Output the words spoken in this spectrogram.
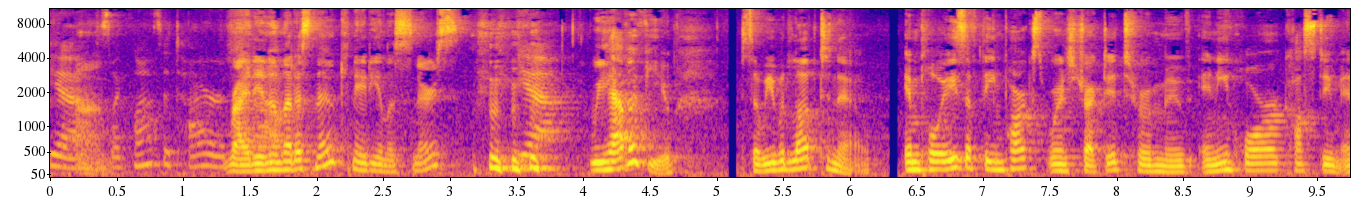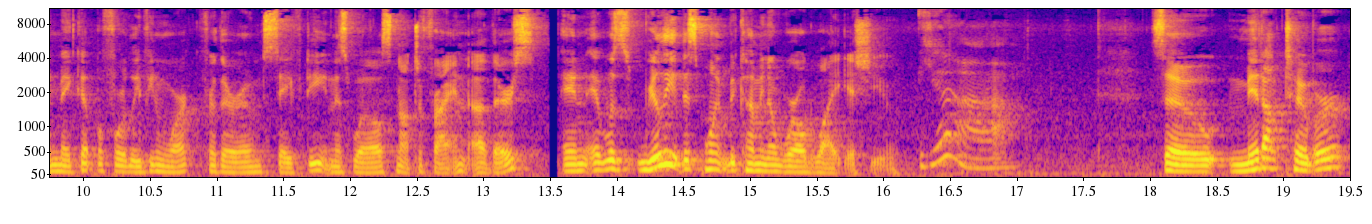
Yeah. Um, it's like why is the tire? Write in and let us know, Canadian listeners. Yeah. We have a few. So we would love to know. Employees of theme parks were instructed to remove any horror costume and makeup before leaving work for their own safety and as well as not to frighten others. And it was really at this point becoming a worldwide issue. Yeah. So, mid October,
